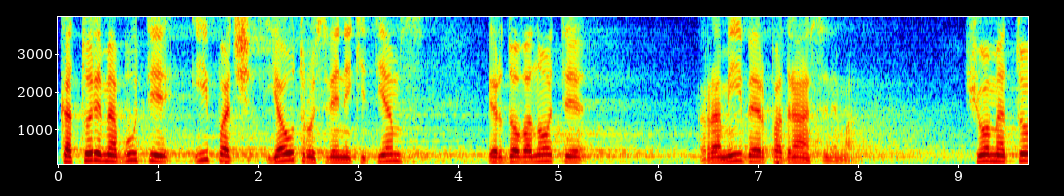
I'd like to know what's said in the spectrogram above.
kad turime būti ypač jautrus vieni kitiems ir dovanoti ramybę ir padrasinimą. Šiuo metu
